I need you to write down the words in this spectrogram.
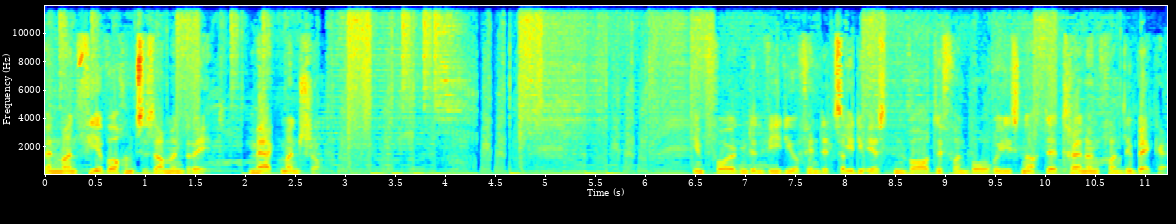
wenn man vier Wochen zusammen dreht, merkt man schon. Im folgenden Video findet ihr die ersten Worte von Boris nach der Trennung von Becker.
